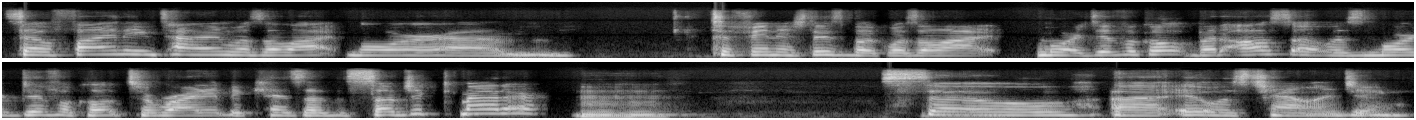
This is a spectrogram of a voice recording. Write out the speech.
so finding time was a lot more um, to finish this book was a lot more difficult, but also it was more difficult to write it because of the subject matter. Mm-hmm. So uh, it was challenging.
